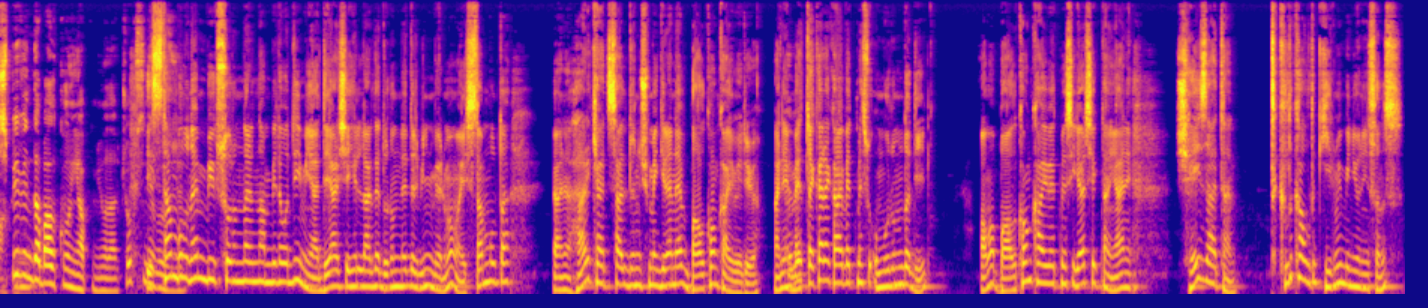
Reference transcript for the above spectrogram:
hiçbirinde balkon yapmıyorlar. Çok sinir bozucu. İstanbul'un en büyük sorunlarından biri o değil mi ya? Diğer şehirlerde durum nedir bilmiyorum ama İstanbul'da yani her kentsel dönüşüme giren ev balkon kaybediyor. Hani Evet. metrekare kaybetmesi umurumda değil. Ama balkon kaybetmesi gerçekten yani şey zaten tıkılı kaldık 20 milyon insanız.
